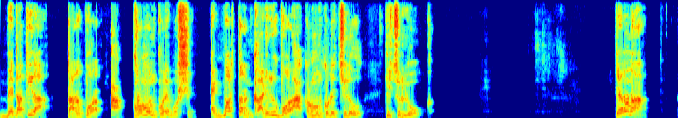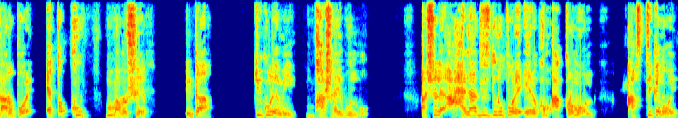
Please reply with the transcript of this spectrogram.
বেদাতিরা তার উপর আক্রমণ করে বসে। একবার তার গাড়ির উপর আক্রমণ করেছিল কিছু লোক। কেননা তার উপর এত খুব মানুষের, এটা কি করে আমি ভাষায় বলব? আসলে আহেল হাদিসদের উপরে এরকম আক্রমণ আজ থেকে নয়,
